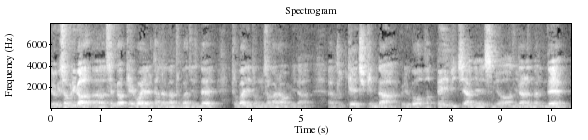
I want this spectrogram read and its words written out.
여기서 우리가 어, 생각해 봐야 할 단어가 두 가지인데 두 가지 동사가 나옵니다. 어, 굳게 지킨다 그리고 헛되이 믿지 아니했으면이라는 말인데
